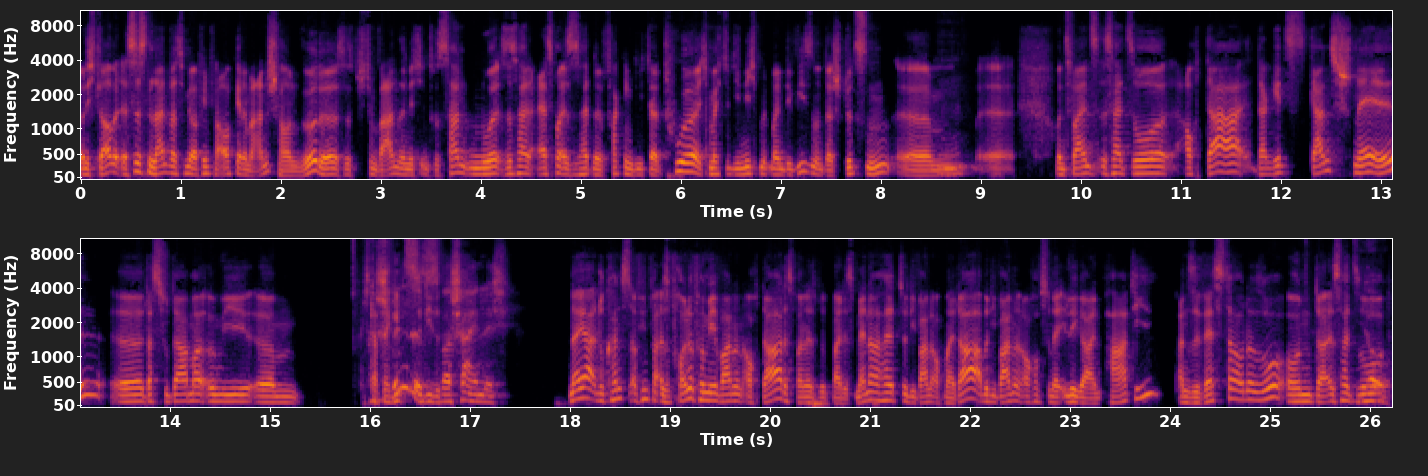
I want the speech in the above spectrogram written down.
und ich glaube, es ist ein Land, was ich mir auf jeden Fall auch gerne mal anschauen würde. Es ist bestimmt wahnsinnig interessant. Nur es ist halt, erstmal ist es halt eine fucking Diktatur. Ich möchte die nicht mit meinen Devisen unterstützen. Ähm, mhm. äh, und zweitens ist halt so, auch da, da geht's ganz schnell, äh, dass du da mal irgendwie, ähm, ich glaube, da gibt's diese wahrscheinlich. Naja, du kannst auf jeden Fall, also Freunde von mir waren dann auch da, das waren jetzt beides Männer halt, so, die waren auch mal da, aber die waren dann auch auf so einer illegalen Party an Silvester oder so. Und da ist halt so, Yo.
